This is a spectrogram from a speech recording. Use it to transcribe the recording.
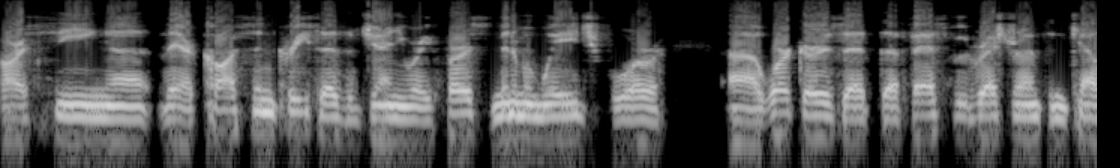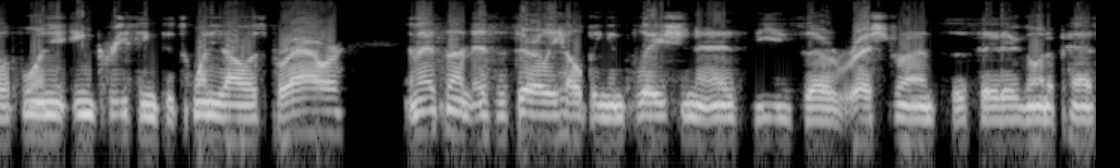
are seeing uh, their costs increase as of January 1st. Minimum wage for uh workers at fast food restaurants in California increasing to $20 per hour. And that's not necessarily helping inflation as these uh restaurants say they're going to pass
